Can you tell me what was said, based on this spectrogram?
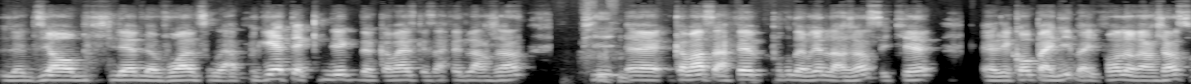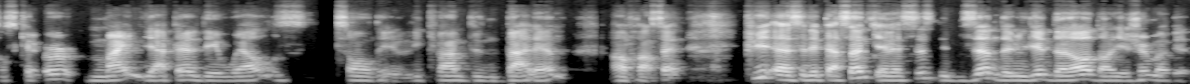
le diable qui lève le voile sur la vraie technique de comment est-ce que ça fait de l'argent. Puis euh, comment ça fait pour de vrai de l'argent, c'est que euh, les compagnies, ben, ils font leur argent sur ce qu'eux-mêmes, ils appellent des whales, qui sont l'équivalent d'une baleine en français. Puis euh, c'est des personnes qui investissent des dizaines de milliers de dollars dans les jeux mobiles.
